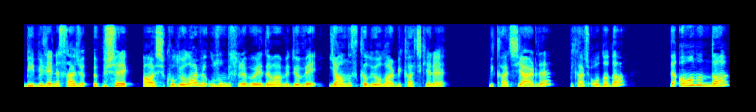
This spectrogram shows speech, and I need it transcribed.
birbirlerine sadece öpüşerek aşık oluyorlar ve uzun bir süre böyle devam ediyor ve yalnız kalıyorlar birkaç kere birkaç yerde, birkaç odada ve anında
